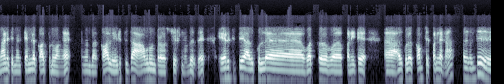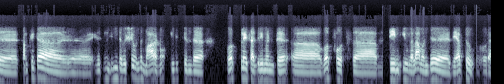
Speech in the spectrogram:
மேனேஜர் டைம்ல கால் பண்ணுவாங்க. நம்ம கால் எடுத்து தான் ஆகணுன்ற ஒரு சுச்சுவேஷன் வந்தது எடுத்துட்டு அதுக்குள்ள ஒர்க் பண்ணிட்டு அதுக்குள்ள காம்பன்சேட் பண்ணலைன்னா அது வந்து கம்ப்ளீட்டா இந்த விஷயம் வந்து மாறணும். இதுக்கு இந்த work place agreement work force team இவங்கெல்லாம் வந்து ஹேவ் டு ஒரு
